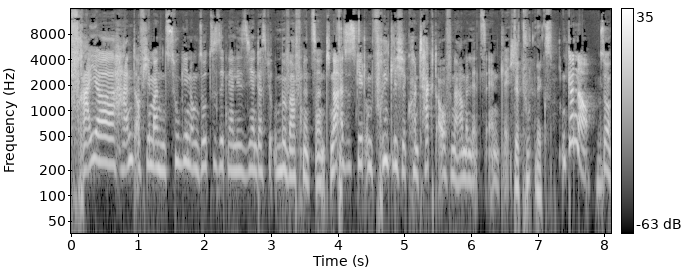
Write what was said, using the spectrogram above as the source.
freier Hand auf jemanden zugehen, um so zu signalisieren, dass wir unbewaffnet sind. Ne? Also es geht um friedliche Kontaktaufnahme letztendlich. Der tut nichts. Genau. So.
